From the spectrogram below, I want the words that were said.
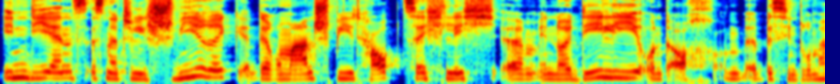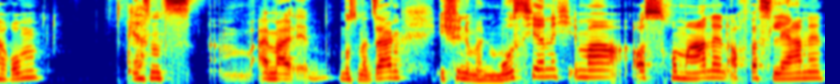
Indiens ist natürlich schwierig. Der Roman spielt hauptsächlich ähm, in Neu-Delhi und auch ähm, ein bisschen drumherum. Erstens ähm, einmal äh, muss man sagen, ich finde, man muss ja nicht immer aus Romanen auch was lernen,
